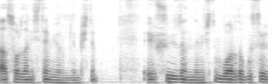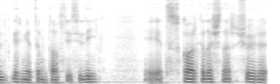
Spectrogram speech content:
daha sonradan istemiyorum demiştim. E, şu yüzden demiştim. Bu arada bu söylediklerim yatırım tavsiyesi değil. E, Tsuka arkadaşlar şöyle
